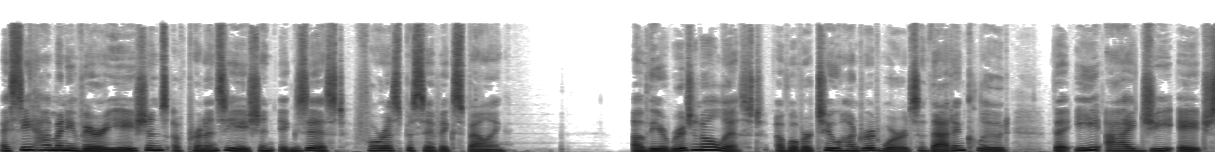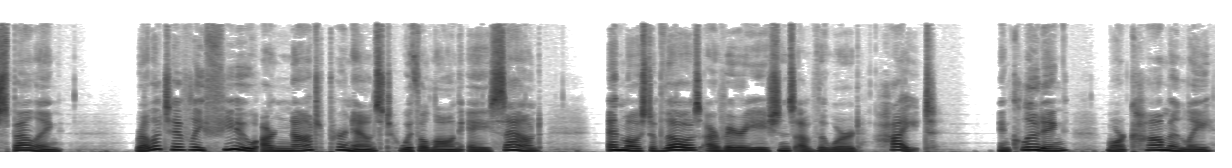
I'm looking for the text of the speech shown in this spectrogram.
I see how many variations of pronunciation exist for a specific spelling. Of the original list of over 200 words that include the EIGH spelling, relatively few are not pronounced with a long A sound, and most of those are variations of the word height, including, more commonly,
